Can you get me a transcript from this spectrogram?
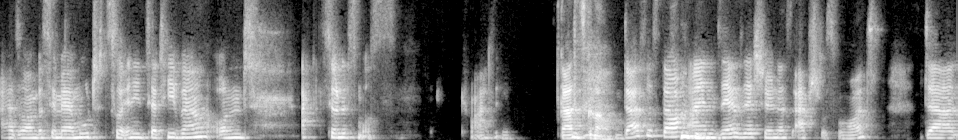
Also ein bisschen mehr Mut zur Initiative und Aktionismus quasi. Ganz genau. Das ist doch ein sehr, sehr schönes Abschlusswort. Dann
